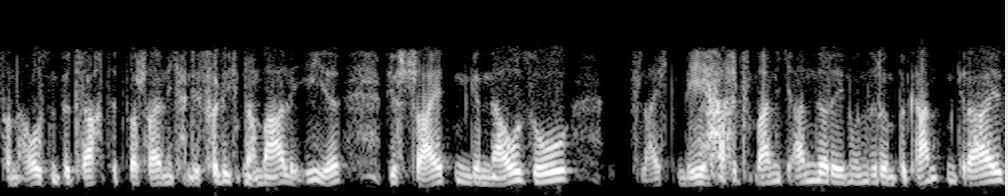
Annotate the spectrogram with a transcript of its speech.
von außen betrachtet wahrscheinlich eine völlig normale Ehe. Wir streiten genauso, vielleicht mehr als manch andere in unserem Bekanntenkreis.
